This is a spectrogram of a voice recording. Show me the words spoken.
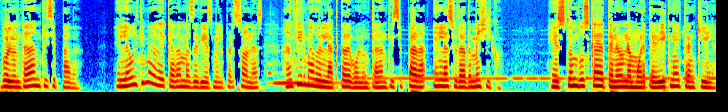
Voluntad anticipada. En la última década, más de 10.000 personas han firmado el acta de voluntad anticipada en la Ciudad de México. Esto en busca de tener una muerte digna y tranquila.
